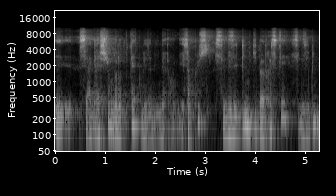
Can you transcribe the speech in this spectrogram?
Et c'est agression dans notre tête, mes amis. Et en plus, c'est des épines qui peuvent rester. C'est des épines.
